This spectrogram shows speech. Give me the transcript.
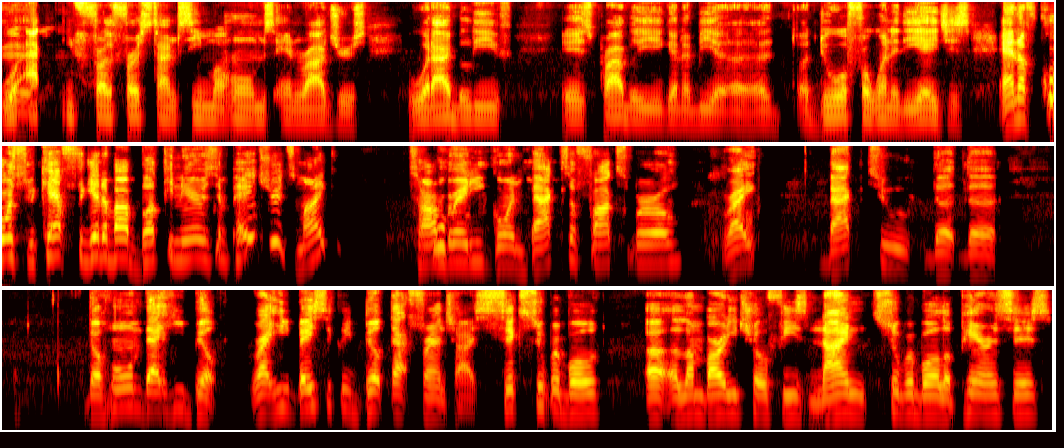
we'll actually for the first time see Mahomes and Rodgers. What I believe is probably going to be a, a duel for one of the ages. And of course, we can't forget about Buccaneers and Patriots, Mike. Tom Brady going back to Foxborough, right? Back to the the the home that he built, right? He basically built that franchise. Six Super Bowl uh, Lombardi trophies, nine Super Bowl appearances,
